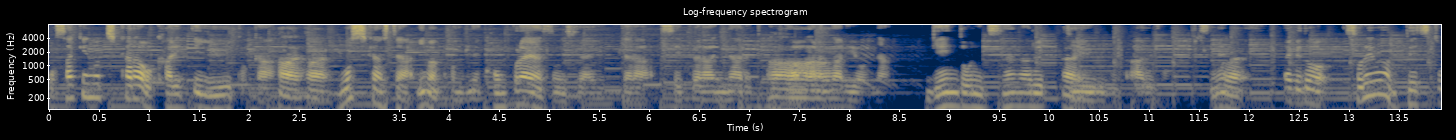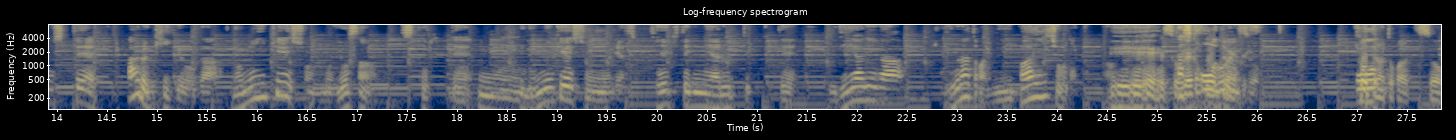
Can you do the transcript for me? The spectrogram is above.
お酒の力を借りて言うとか、はいはい。もしかしたら今このね、コンプライアンスの時代にたらセクハラになるとか、パワハラになるような言動につながるっていう部分があると思うんですね。はいだけど、それは別として、ある企業がノミニケーションの予算を作って、うんでノミニケーションのやつを定期的にやるって言って、売り上げがどれぐらいとか2倍以上だったかな。ええそれ確か大手なんですよす。。大手のところなんですよ。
